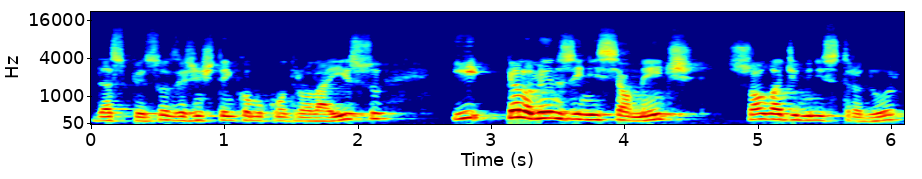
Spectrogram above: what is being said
das pessoas, a gente tem como controlar isso e, pelo menos inicialmente, só o administrador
